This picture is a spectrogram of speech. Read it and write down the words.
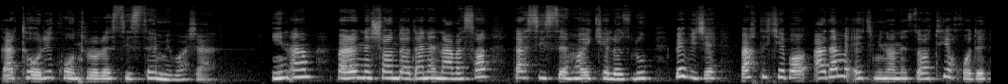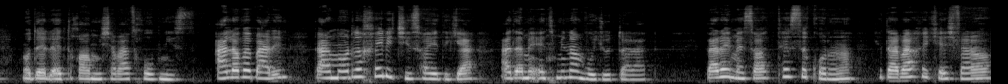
در تئوری کنترل سیستم می باشد. این امر برای نشان دادن نوسان در سیستم های کلوزلوب به ویژه وقتی که با عدم اطمینان ذاتی خود مدل ادغام می شود خوب نیست. علاوه بر این در مورد خیلی چیزهای دیگر عدم اطمینان وجود دارد. برای مثال تست کرونا که در برخی کشورها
